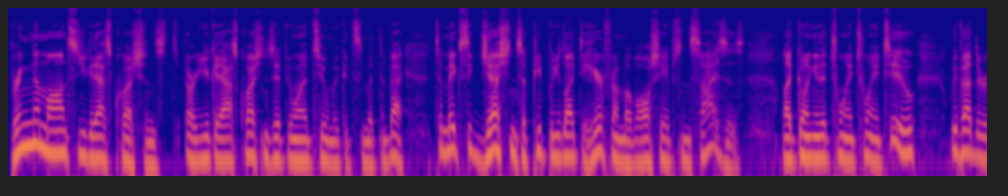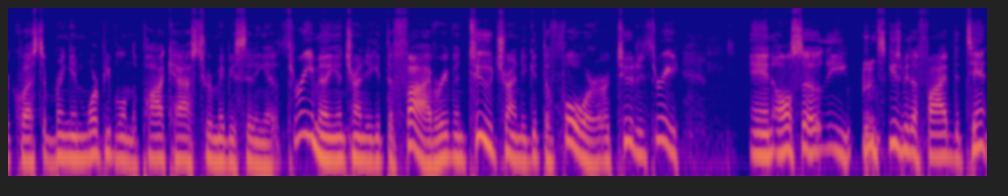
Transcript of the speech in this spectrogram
Bring them on so you could ask questions, or you could ask questions if you wanted to, and we could submit them back to make suggestions of people you'd like to hear from of all shapes and sizes. Like going into 2022, we've had the request to bring in more people on the podcast who are maybe sitting at 3 million trying to get to 5, or even 2 trying to get to 4, or 2 to 3. And also the, excuse me, the 5 to 10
